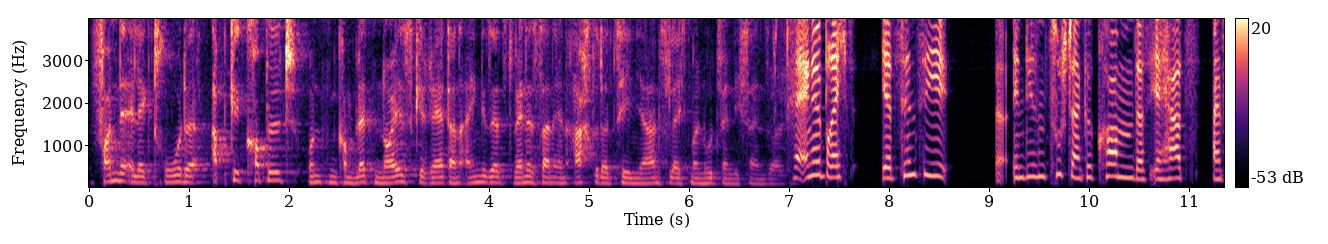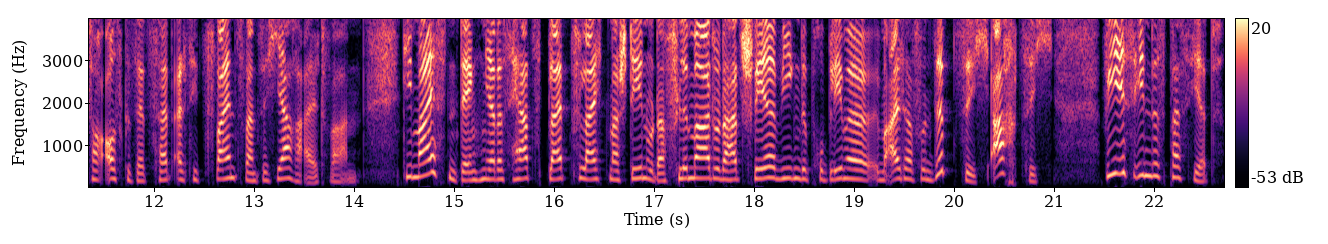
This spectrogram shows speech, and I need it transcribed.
von der Elektrode abgekoppelt und ein komplett neues Gerät dann eingesetzt, wenn es dann in acht oder zehn Jahren vielleicht mal notwendig sein sollte. Herr Engelbrecht, jetzt sind Sie äh, in diesen Zustand gekommen, dass Ihr Herz einfach ausgesetzt hat, als Sie 22 Jahre alt waren. Die meisten denken ja, das Herz bleibt vielleicht mal stehen oder flimmert oder hat schwerwiegende Probleme im Alter von 70, 80. Wie ist Ihnen das passiert?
